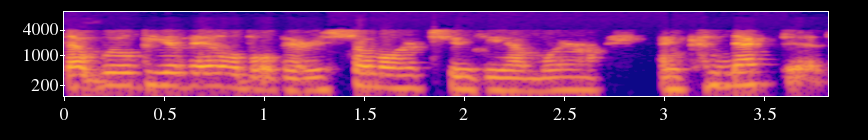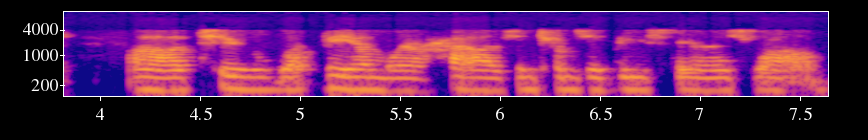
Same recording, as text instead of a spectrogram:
that will be available very similar to VMware and connected uh, to what VMware has in terms of vSphere as well.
